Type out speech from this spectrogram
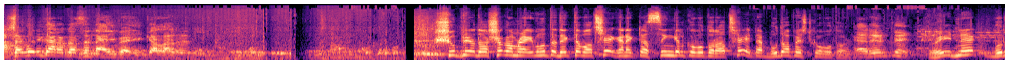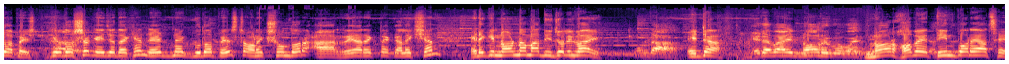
আশা করি কারও কাছে নাই ভাই কালারের। সুপ্রিয় দর্শক আমরা এই মুহূর্তে দেখতে পাচ্ছি এখানে একটা সিঙ্গেল কবুতর আছে এটা বুদাপেস্ট কবুতর। হ্যাঁ red neck red neck Budapest. প্রিয় দর্শক এই যে দেখেন রেড নেক বুদাপেস্ট অনেক সুন্দর আর রেয়ার একটা কালেকশন এটা কি নর্নামাদি জলিল ভাই? কোনটা? এটা। এটা ভাই নর হইব ভাই। নর হবে তিন পরে আছে।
